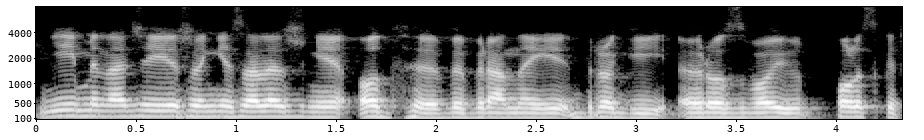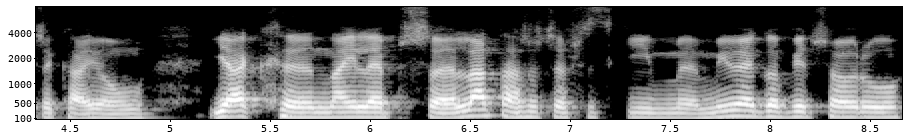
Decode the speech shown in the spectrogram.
Miejmy nadzieję, że niezależnie od wybranej drogi rozwoju Polskę czekają jak najlepsze lata. Życzę wszystkim miłego wieczoru,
